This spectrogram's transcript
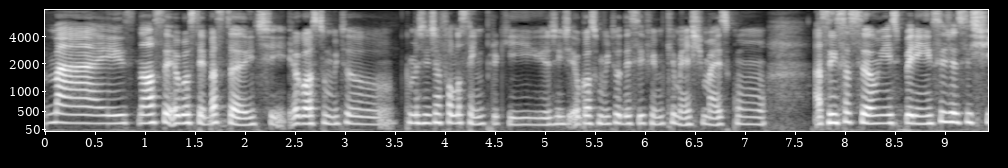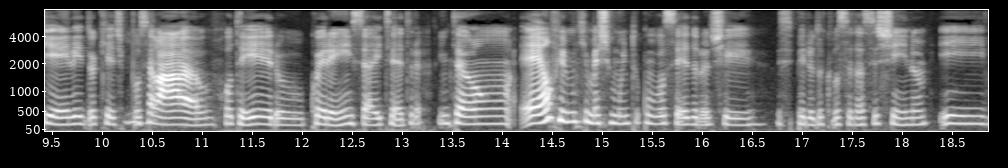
Mas, nossa, eu gostei bastante. Eu gosto muito, como a gente já falou sempre aqui, a gente, eu gosto muito desse filme que mexe mais com a sensação e a experiência de assistir ele do que, tipo, sei lá, roteiro, coerência, etc. Então, é um filme que mexe muito com você durante esse período que você tá assistindo. E,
